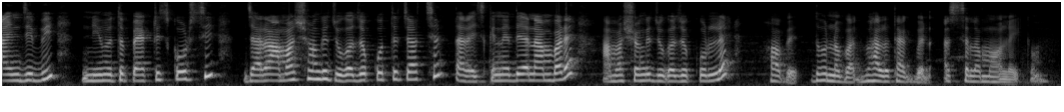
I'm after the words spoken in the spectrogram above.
আইনজীবী নিয়মিত প্র্যাকটিস করছি। যারা আমার সঙ্গে যোগাযোগ করতে চাচ্ছেন, তারা স্ক্রিনে দেওয়া নাম্বারে আমার সঙ্গে যোগাযোগ করলে হবে। ধন্যবাদ, ভালো থাকবেন। আসসালামু আলাইকুম।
